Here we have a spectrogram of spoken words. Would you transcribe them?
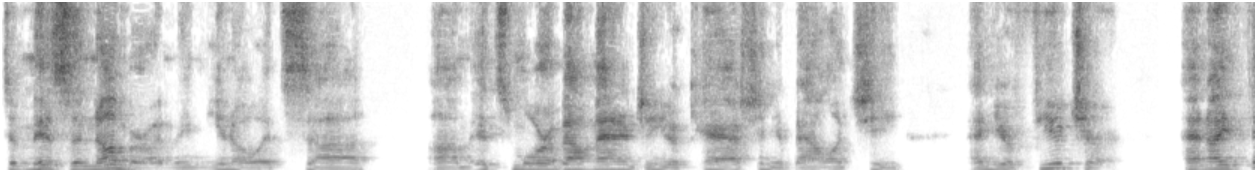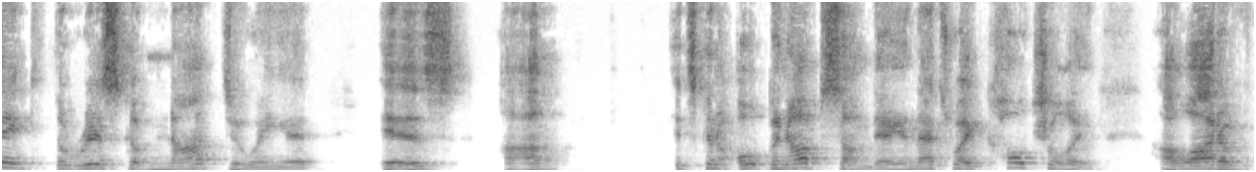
to miss a number. I mean, you know, it's uh, um, it's more about managing your cash and your balance sheet and your future. And I think the risk of not doing it is um, it's going to open up someday. And that's why culturally, a lot of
